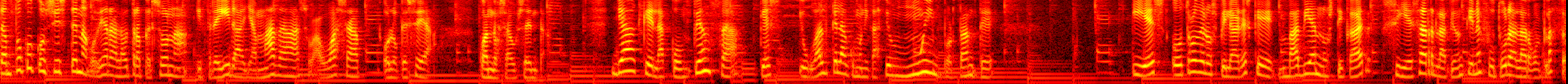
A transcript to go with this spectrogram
Tampoco consiste en agobiar a la otra persona y freír a llamadas o a WhatsApp o lo que sea cuando se ausenta, ya que la confianza, que es igual que la comunicación muy importante, y es otro de los pilares que va a diagnosticar si esa relación tiene futuro a largo plazo.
